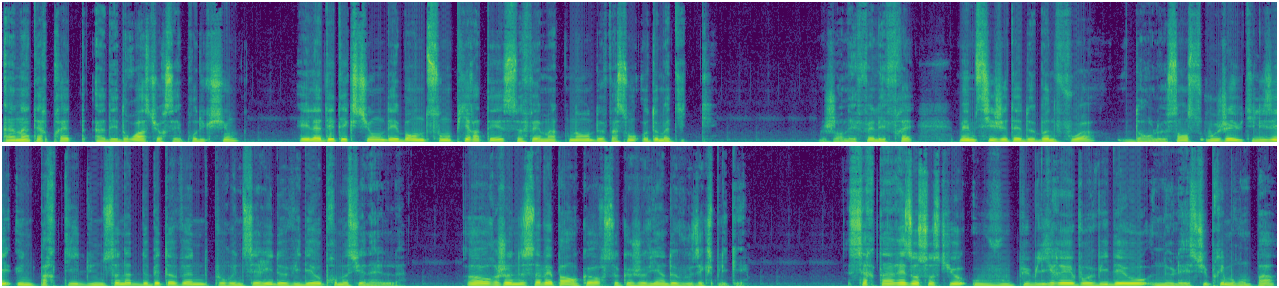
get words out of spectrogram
un interprète a des droits sur ses productions, et la détection des bandes son piratées se fait maintenant de façon automatique. J'en ai fait les frais, même si j'étais de bonne foi, dans le sens où j'ai utilisé une partie d'une sonate de Beethoven pour une série de vidéos promotionnelles. Or, je ne savais pas encore ce que je viens de vous expliquer. Certains réseaux sociaux où vous publierez vos vidéos ne les supprimeront pas,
